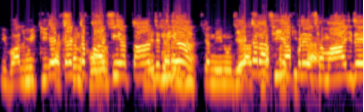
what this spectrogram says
ਕਿ ਵਾਲਮੀਕੀ ਕਿ ਐਕਸ਼ਨ ਟਿਕਟ ਫੋਰਸ ਪਾਰਟੀਆਂ ਤਾਂ ਨੇ ਦਿੰਦੀਆਂ ਚਰਨਜੀਤ ਚੰਨੀ ਨੂੰ ਜਿਹੜਾ ਜੇਕਰ ਅਸੀਂ ਸਮਰਥਨ ਆਪਣੇ ਕੀਤਾ। ਸਮਾਜ ਦੇ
